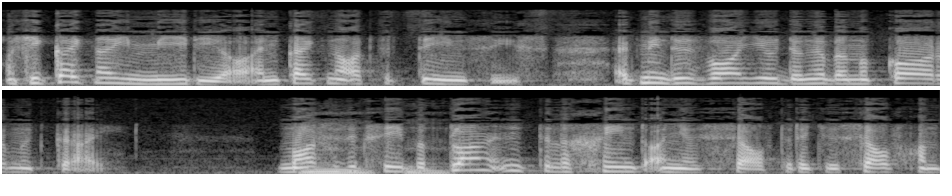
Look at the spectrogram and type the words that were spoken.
as jy kyk na die media en kyk na advertensies. Ek meen dis waar jy jou dinge bymekaar moet kry. Maar soos ek sê, beplan intelligent aan jouself dat dit jouself gaan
